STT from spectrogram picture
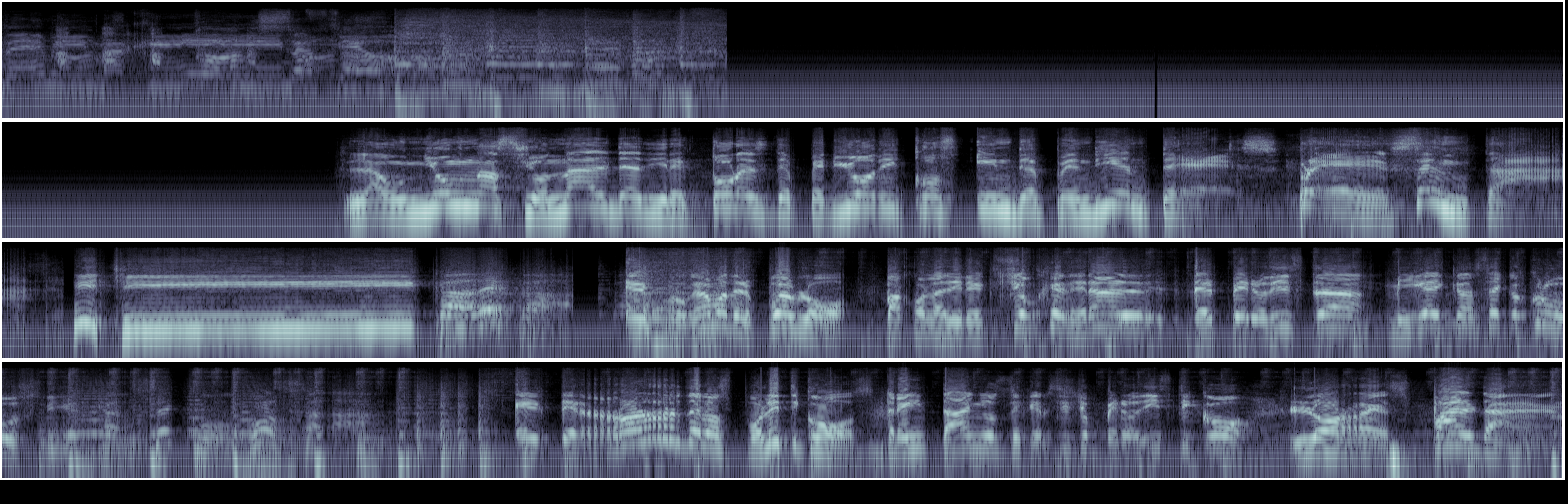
de mi imaginación. La Unión Nacional de Directores de Periódicos Independientes presenta Ichicareca. El programa del pueblo, bajo la dirección general del periodista Miguel Canseco Cruz. Miguel Canseco, gózala. El terror de los políticos. 30 años de ejercicio periodístico lo respaldan.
